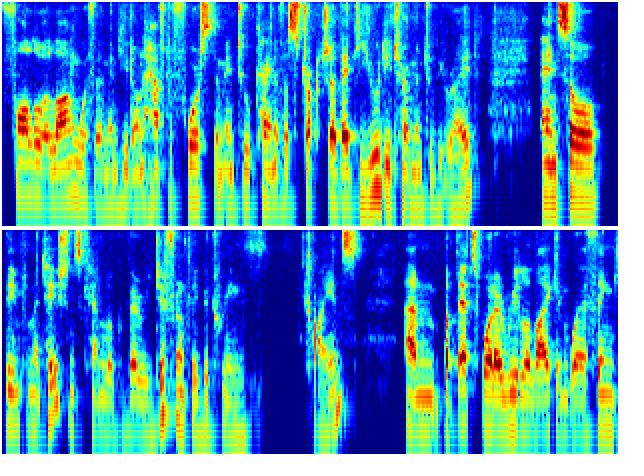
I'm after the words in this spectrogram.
follow along with them and you don't have to force them into kind of a structure that you determine to be right. And so the implementations can look very differently between clients. Um, but that's what I really like and where I think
